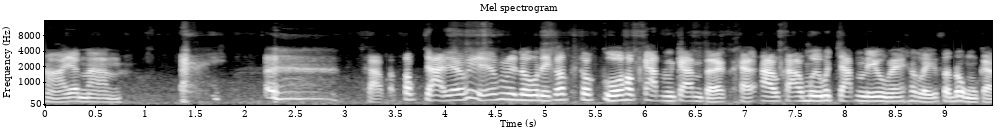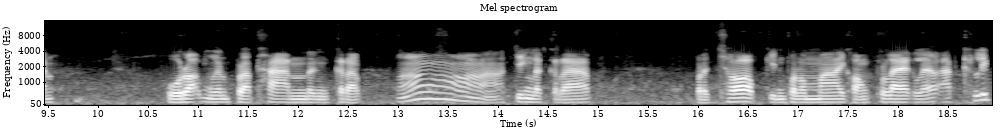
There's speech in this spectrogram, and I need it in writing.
หายอันนาน ครับก็ตกใจอะพี่ไม่รู้ดิก็ก็กลัวเขากัดเหมือนกัน แต่แค่เอาเอามือมาจับนิ้วไงเขาเลยสะดุ้งกันหัวเราะเหมือนประธานหนึ่งครับอ๋อจริงละครับ ประชอบกินผลไม้ของแปลกแล้วอัดคลิป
